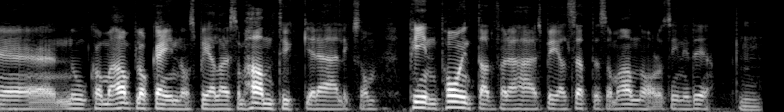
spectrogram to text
Eh, nog kommer han plocka in någon spelare som han tycker är liksom pinpointad för det här spelsättet som han har och sin idé. Mm.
